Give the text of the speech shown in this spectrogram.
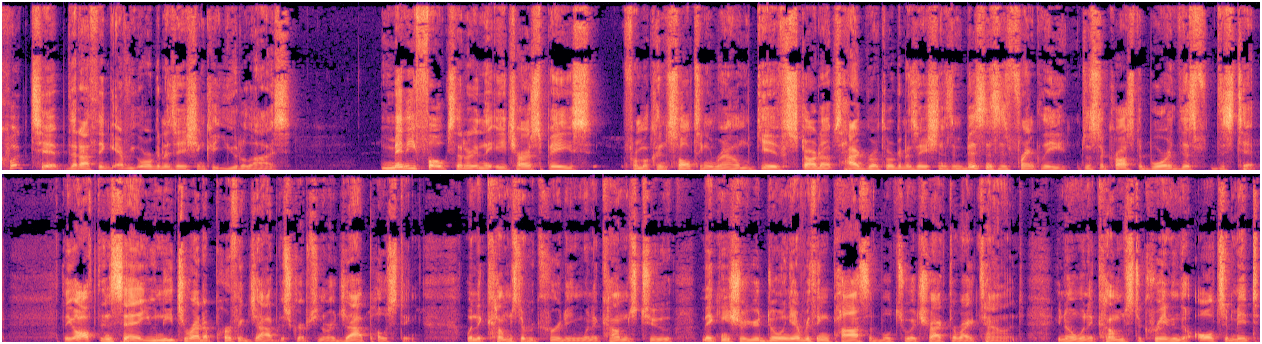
quick tip that I think every organization could utilize. Many folks that are in the HR space from a consulting realm give startups, high growth organizations, and businesses, frankly, just across the board, this, this tip. They often say you need to write a perfect job description or a job posting when it comes to recruiting, when it comes to making sure you're doing everything possible to attract the right talent. You know, when it comes to creating the ultimate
